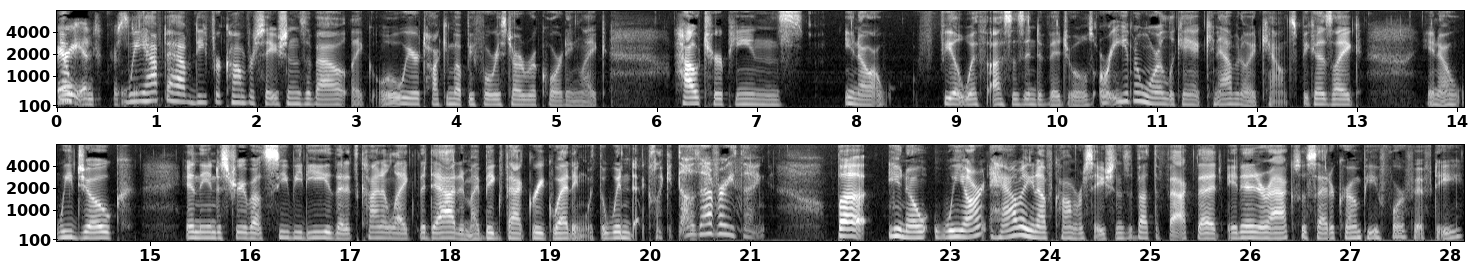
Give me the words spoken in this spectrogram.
Very Yeah, interesting. We have to have deeper conversations about like what we were talking about before we started recording, like how terpenes, you know, feel with us as individuals, or even when we're looking at cannabinoid counts, because like, you know, we joke in the industry about CBD that it's kind of like the dad in my big fat Greek wedding with the Windex, like it does everything. But, you know, we aren't having enough conversations about the fact that it interacts with cytochrome P450,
